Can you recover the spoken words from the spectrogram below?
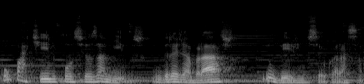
compartilhe com seus amigos. Um grande abraço e um beijo no seu coração.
